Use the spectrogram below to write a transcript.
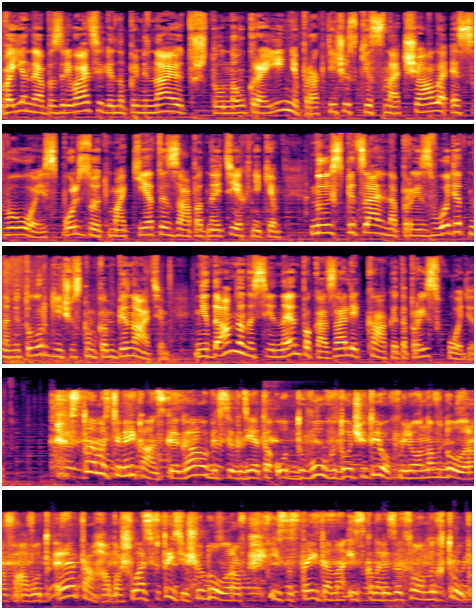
Военные обозреватели напоминают, что на Украине практически с начала СВО используют макеты западной техники, но их специально производят на металлургическом комбинате. Недавно на CNN показали, как это происходит. Стоимость американской гаубицы где-то от 2 до 4 миллионов долларов, а вот эта обошлась в тысячу долларов и состоит она из канализационных труб.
